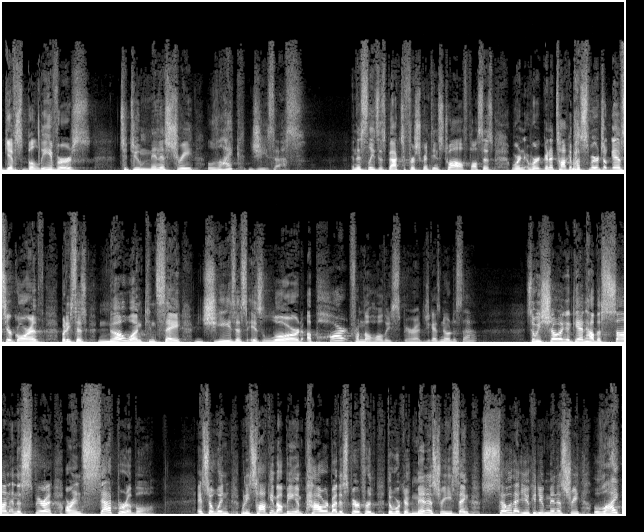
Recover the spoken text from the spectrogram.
gives believers to do ministry like Jesus. And this leads us back to 1 Corinthians 12. Paul says, We're, we're going to talk about spiritual gifts here, Corinth, but he says, No one can say Jesus is Lord apart from the Holy Spirit. Did you guys notice that? So he's showing again how the Son and the Spirit are inseparable. And so when, when he's talking about being empowered by the Spirit for the work of ministry, he's saying, so that you could do ministry like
